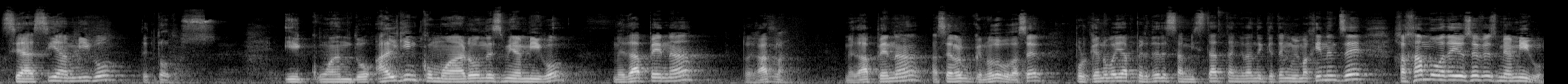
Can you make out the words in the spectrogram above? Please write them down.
Se hacía amigo de todos. Y cuando alguien como Aarón es mi amigo, me da pena regarla. Me da pena hacer algo que no debo de hacer. ¿Por qué no voy a perder esa amistad tan grande que tengo? Imagínense, Jajam de Yosef es mi amigo.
